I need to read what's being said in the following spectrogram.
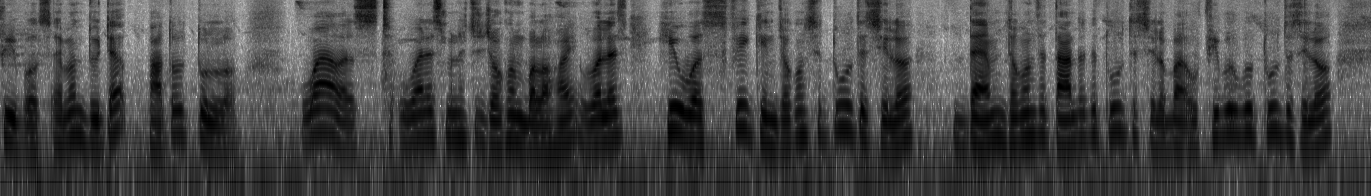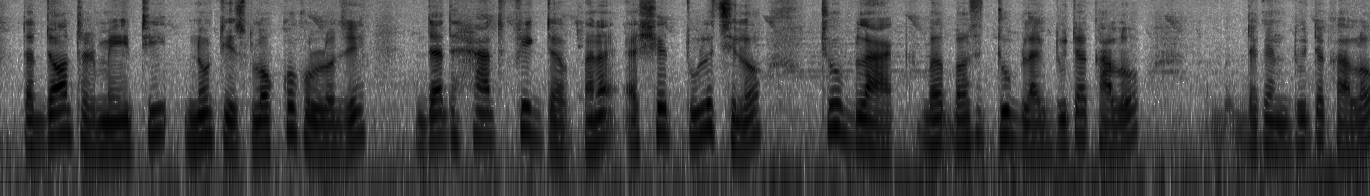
ফিবলস এবং দুইটা পাতল তুললো ওয়ালেস্ট ওয়ালেস্ট মানে হচ্ছে যখন বলা হয় ওয়ালেস হি ওয়াজ স্পিকিং যখন সে তুলতেছিল দ্যাম যখন সে তাদেরকে তুলতেছিল বা ফিবলগুলো তুলতেছিল দ্য ডটার মেয়েটি নোটিস লক্ষ্য করল যে দ্যাট হ্যাড ফিকড আপ মানে সে তুলেছিল টু ব্ল্যাক বা বলা হচ্ছে টু ব্ল্যাক দুইটা কালো, দেখেন দুইটা কালো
